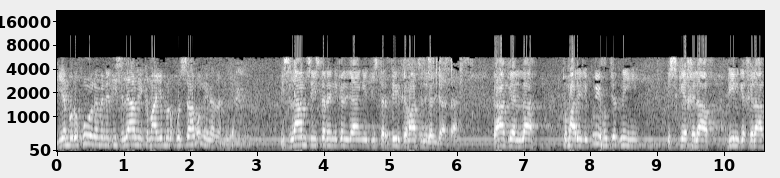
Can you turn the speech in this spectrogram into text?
یہ مرخون من الاسلام کما یہ مرخصام من الانبیاء۔ اسلام سے اس طرح نکل جائیں گے جس طرح تیر کما سے نکل جاتا ہے۔ کہا کہ اللہ تمہارے لیے کوئی حجت نہیں اس کے خلاف، دین کے خلاف،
